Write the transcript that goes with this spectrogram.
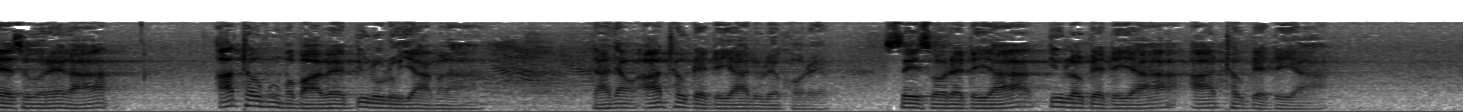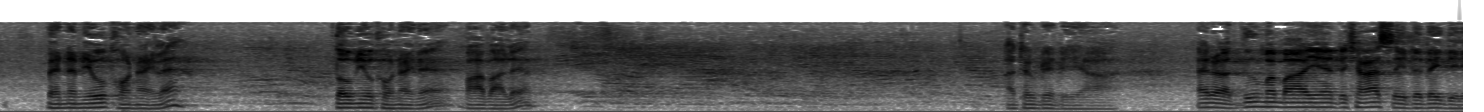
တဲ့ဆိုရဲကအာထုတ်မှုမပါပဲပြုတ်လုလို့ရမလားဒါကြောင့်အာထုတ်တဲ့တရားလို့လည်းခေါ်တယ်စေစောတဲ့တရားပြုတ်လုတဲ့တရားအာထုတ်တဲ့တရား ဘယ်နှမျိုးခေါ်နိုင်လဲသုံးမျိုးခေါ်နိုင်တယ်ဘာပါလဲအထုတ်တဲ့တရားအဲ့တော့သူမပါရင်တခြားစေတသိက်တွေ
